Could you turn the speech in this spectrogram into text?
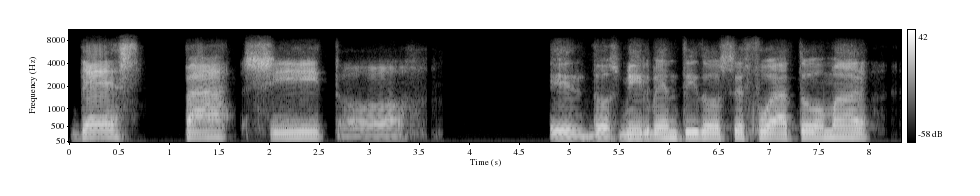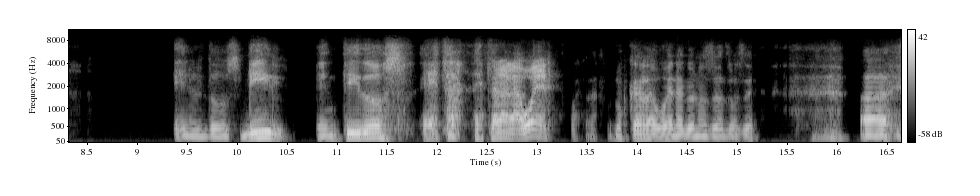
Despacito. El 2022 se fue a tomar el 2022. Esta, esta era la buena. Nunca la buena con nosotros, ¿eh? Ay,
